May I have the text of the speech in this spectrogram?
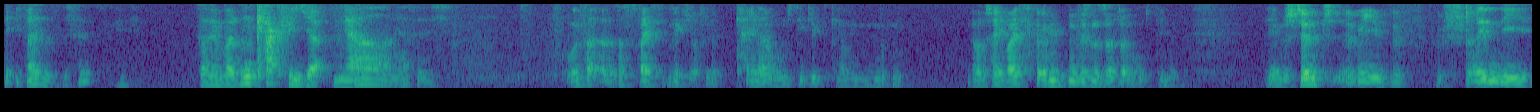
Ja, ich weiß es, ich weiß es. Das ist auf jeden Fall sind Kackviecher. Ja, nervig. Und also das weiß wirklich auch wieder keiner, warum es die gibt, genau wie Mücken. Also wahrscheinlich weiß irgendein Wissenschaftler, warum es die gibt. Die haben bestimmt irgendwie be- bestäuben die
